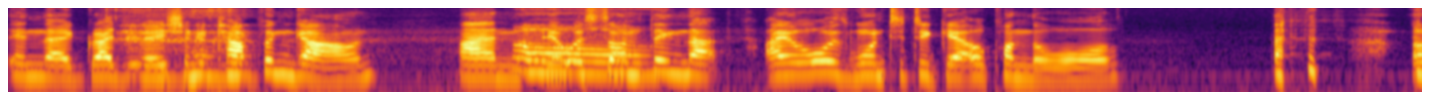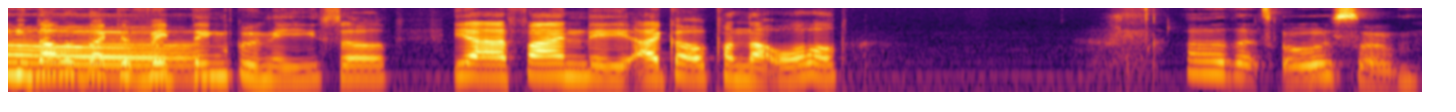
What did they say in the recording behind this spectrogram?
in their graduation cap and gown. And Aww. it was something that I always wanted to get up on the wall. that was like a big thing for me. So yeah, finally I got up on that wall. Oh, that's awesome.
